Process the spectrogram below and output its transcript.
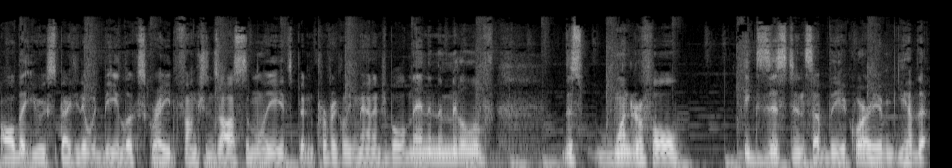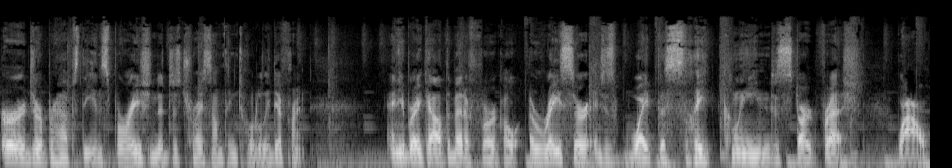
all that you expected it would be. Looks great, functions awesomely, it's been perfectly manageable. And then in the middle of this wonderful existence of the aquarium, you have the urge or perhaps the inspiration to just try something totally different. And you break out the metaphorical eraser and just wipe the slate clean, just start fresh. Wow.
